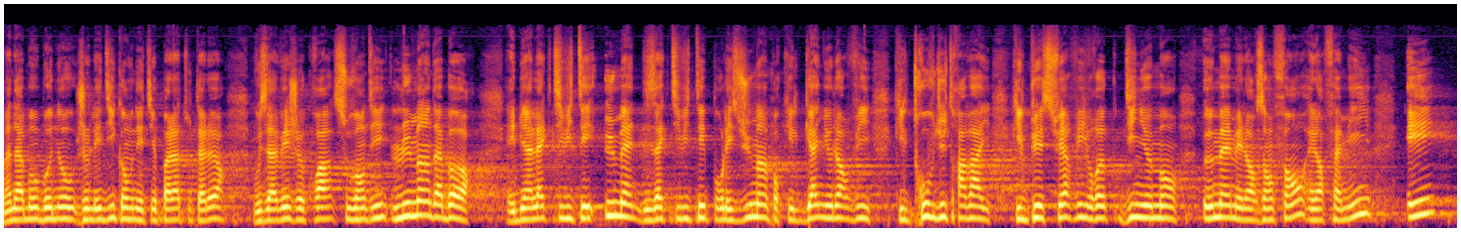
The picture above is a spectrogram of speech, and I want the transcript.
Madame Obono, je l'ai dit quand vous n'étiez pas là tout à l'heure, vous avez, je crois, souvent dit l'humain d'abord. Eh bien, l'activité humaine, des activités pour les humains, pour qu'ils gagnent leur vie, qu'ils trouvent du travail, qu'ils puissent faire vivre dignement eux-mêmes et leurs enfants et leurs familles, et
